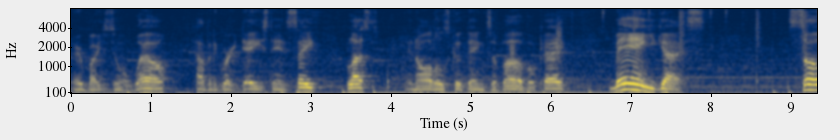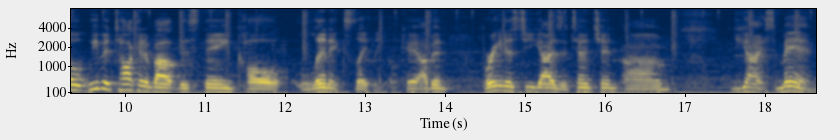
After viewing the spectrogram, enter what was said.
everybody's doing well, having a great day, staying safe, blessed, and all those good things above, okay? Man, you guys. So, we've been talking about this thing called Linux lately, okay? I've been bringing this to you guys' attention. Um, you guys, man,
